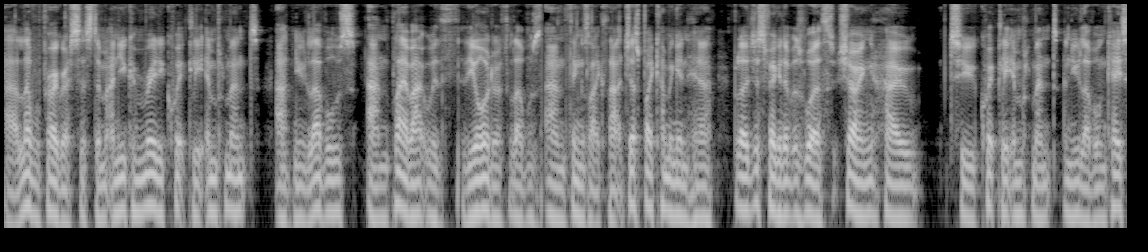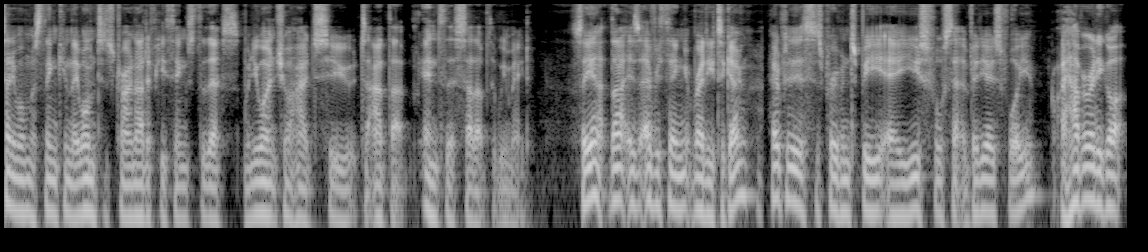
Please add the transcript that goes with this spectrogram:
uh, level progress system, and you can really quickly implement, add new levels, and play about with the order of the levels and things like that just by coming in here. But I just figured it was worth showing how to quickly implement a new level in case anyone was thinking they wanted to try and add a few things to this when you weren't sure how to, to add that into this setup that we made. So yeah, that is everything ready to go. Hopefully this has proven to be a useful set of videos for you. I have already got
